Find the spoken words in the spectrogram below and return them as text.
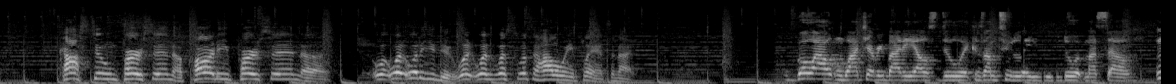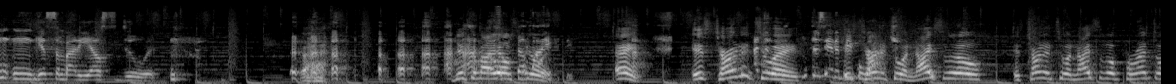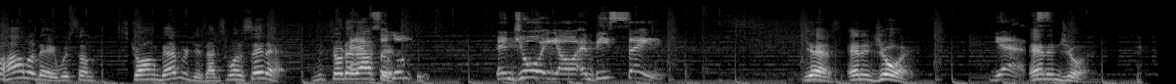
costume person, a party person? Uh, what, what, what do you do? What, what, what's what's the Halloween plan tonight? Go out and watch everybody else do it because I'm too lazy to do it myself. Mm-mm, get somebody else to do it. get somebody else to do it. Hey, it's turned into a it's turned into a nice little it's turned into a nice little parental holiday with some strong beverages. I just want to say that. Let me throw that Absolutely. out there. Enjoy, y'all, and be safe. Yes, and enjoy. Yes. And enjoy.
